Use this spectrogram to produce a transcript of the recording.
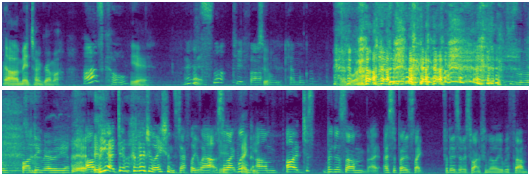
to? uh, Mentone Grammar. Oh, that's cool. Yeah, Alright. It's not too far So- from Camel Grammar. as well. just a little bonding memory. Yeah. Uh, but yeah, d- congratulations, definitely. Wow. So Yeah, like when um uh, just because um I, I suppose like for those of us who aren't familiar with um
